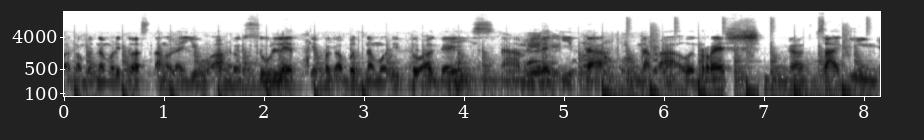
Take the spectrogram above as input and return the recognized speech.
pag-abot na mo dito hasta ang layo ah. Pero sulit kay pag-abot na mo dito ah guys na amin nakita nakaon fresh nga saging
